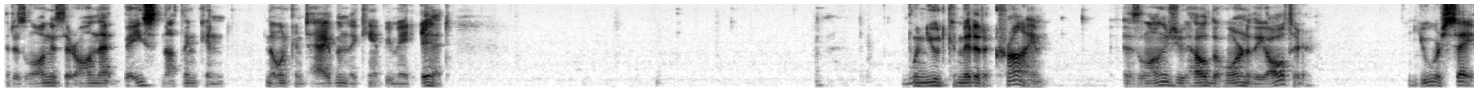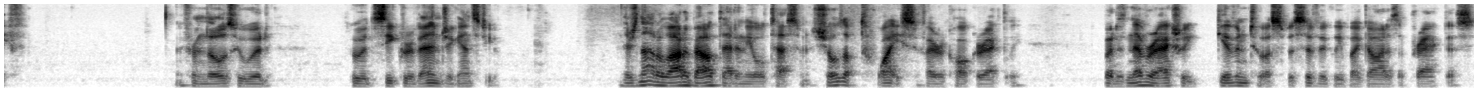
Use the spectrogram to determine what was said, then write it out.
that as long as they're on that base, nothing can, no one can tag them, they can't be made it. When you'd committed a crime, as long as you held the horn of the altar, you were safe from those who would who would seek revenge against you. There's not a lot about that in the Old Testament. It shows up twice, if I recall correctly, but is never actually given to us specifically by God as a practice.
